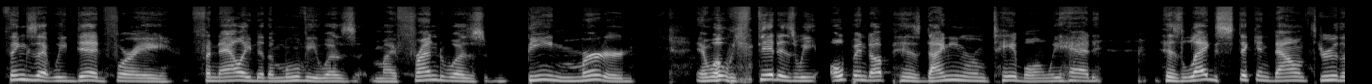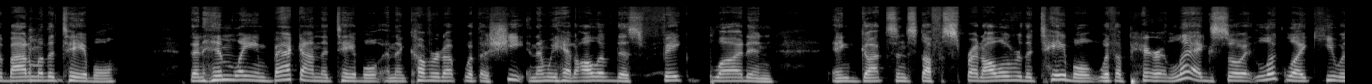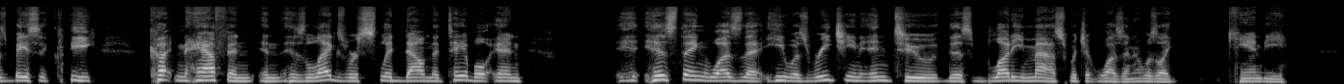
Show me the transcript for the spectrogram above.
things that we did for a finale to the movie was my friend was being murdered. And what we did is we opened up his dining room table and we had his legs sticking down through the bottom of the table, then him laying back on the table and then covered up with a sheet. And then we had all of this fake blood and and guts and stuff spread all over the table with a pair of legs. So it looked like he was basically cut in half and, and his legs were slid down the table. And his thing was that he was reaching into this bloody mess, which it wasn't. It was like candy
